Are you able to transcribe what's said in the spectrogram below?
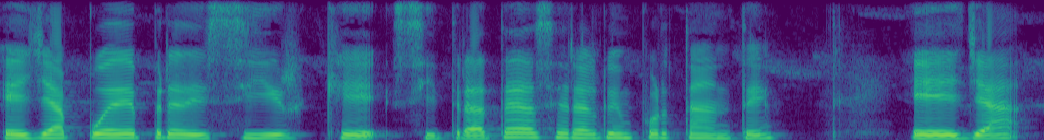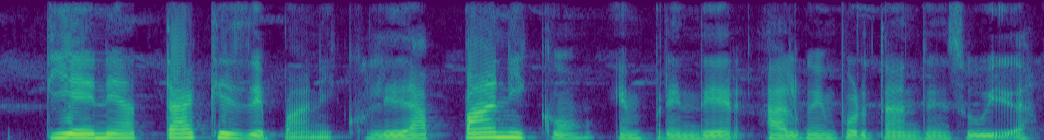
ella puede predecir que si trata de hacer algo importante, ella tiene ataques de pánico, le da pánico emprender algo importante en su vida.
